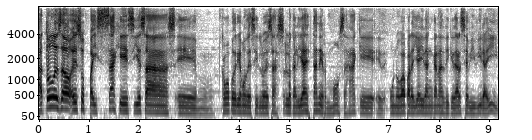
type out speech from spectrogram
A todos esos, paisajes y esas, eh, ¿cómo podríamos decirlo? Esas localidades tan hermosas ¿ah? que eh, uno va para allá y dan ganas de quedarse a vivir ahí.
